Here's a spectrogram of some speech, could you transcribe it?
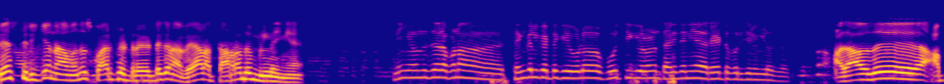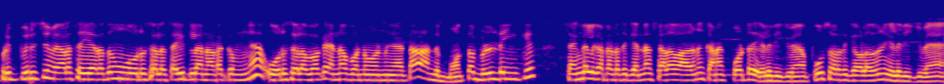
மேஸ்திரிக்கும் நான் வந்து ஸ்கொயர் ஃபீட் ரேட்டுக்கு நான் வேலை தரதும் இல்லைங்க. நீங்கள் வந்து சார் அப்போனா செங்கல் கட்டுக்கு இவ்வளோ பூச்சிக்கு இவ்வளோன்னு தனித்தனியாக ரேட்டு பிரிச்சிருவீங்களா சார்? அதாவது அப்படி பிரிச்சும் வேலை செய்யறதும் ஒரு சில சைட்டில் நடக்குங்க ஒரு சில பக்கம் என்ன பண்ணுவேன்னு கேட்டால் அந்த மொத்த பில்டிங்க்கு செங்கல் கட்டடத்துக்கு என்ன செலவாகுன்னு கணக்கு போட்டு எழுதிக்குவேன். பூசுறதுக்கு எவ்வளவுன்னு எழுதிக்குவேன்.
